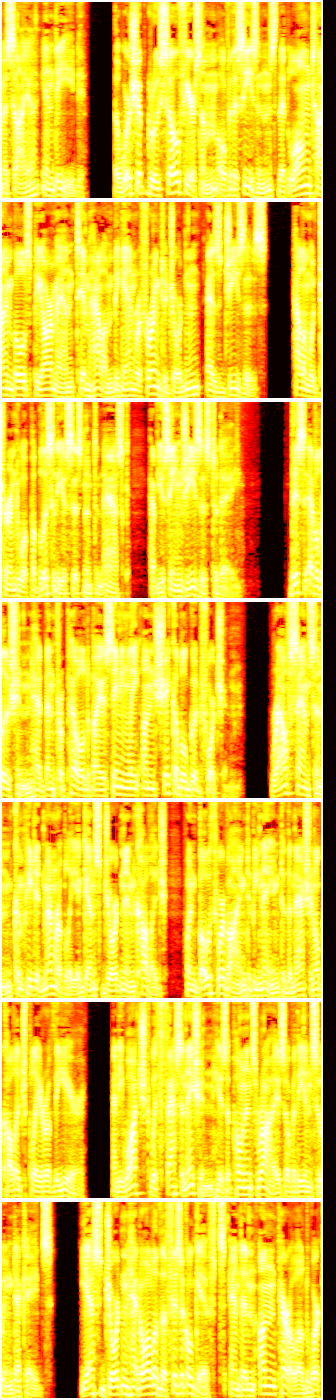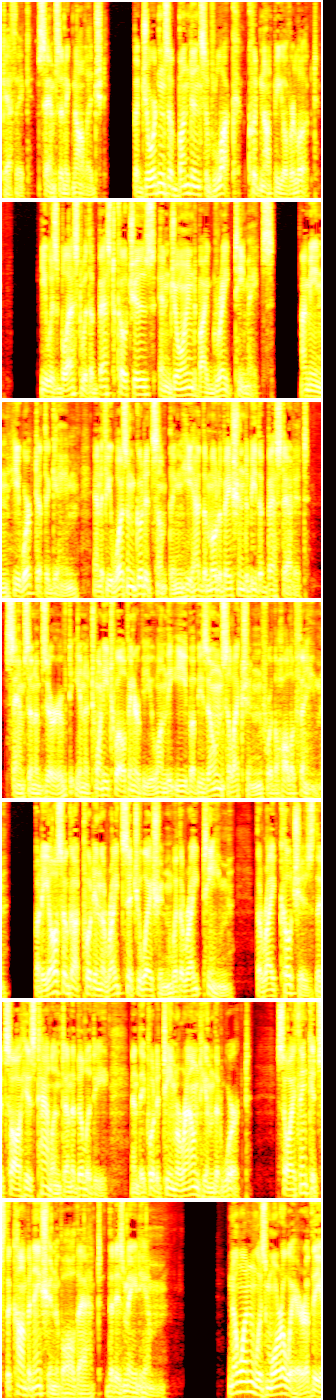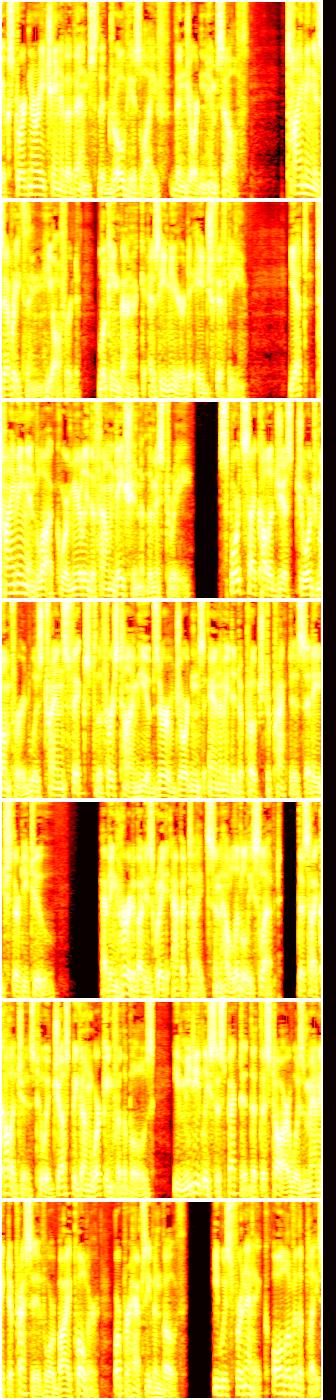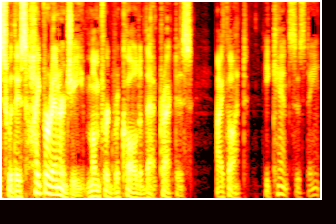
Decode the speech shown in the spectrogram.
Messiah, indeed. The worship grew so fearsome over the seasons that longtime Bulls PR man Tim Hallam began referring to Jordan as Jesus. Hallam would turn to a publicity assistant and ask, Have you seen Jesus today? This evolution had been propelled by a seemingly unshakable good fortune. Ralph Sampson competed memorably against Jordan in college when both were vying to be named to the National College Player of the Year, and he watched with fascination his opponent's rise over the ensuing decades. Yes, Jordan had all of the physical gifts and an unparalleled work ethic, Sampson acknowledged. But Jordan's abundance of luck could not be overlooked. He was blessed with the best coaches and joined by great teammates. I mean, he worked at the game, and if he wasn't good at something, he had the motivation to be the best at it, Sampson observed in a 2012 interview on the eve of his own selection for the Hall of Fame. But he also got put in the right situation with the right team the right coaches that saw his talent and ability, and they put a team around him that worked. So I think it's the combination of all that that has made him. No one was more aware of the extraordinary chain of events that drove his life than Jordan himself. Timing is everything, he offered, looking back as he neared age 50. Yet timing and luck were merely the foundation of the mystery. Sports psychologist George Mumford was transfixed the first time he observed Jordan's animated approach to practice at age 32. Having heard about his great appetites and how little he slept, the psychologist, who had just begun working for the Bulls, immediately suspected that the star was manic depressive or bipolar, or perhaps even both. He was frenetic all over the place with his hyper energy, Mumford recalled of that practice. I thought, he can't sustain.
